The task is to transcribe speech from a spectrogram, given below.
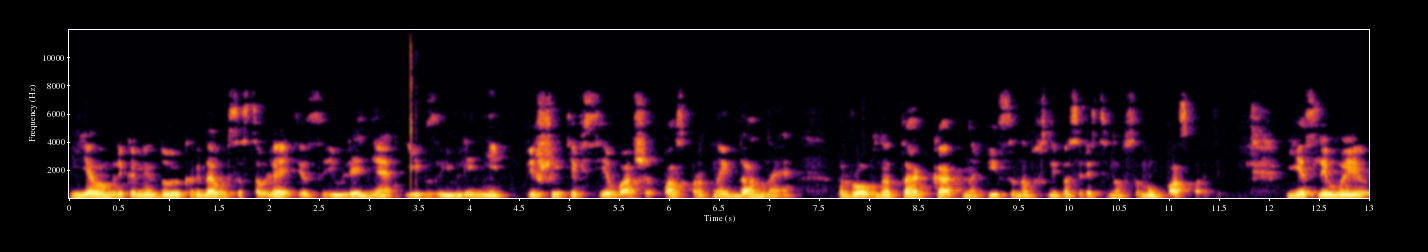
Я вам рекомендую, когда вы составляете заявление, и в заявлении пишите все ваши паспортные данные ровно так, как написано непосредственно в самом паспорте. Если вы э,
